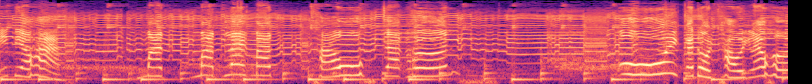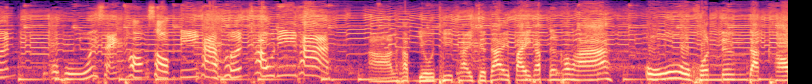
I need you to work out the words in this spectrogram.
นิดเดียวค่ะหมัดหมัดแรกหมัดเข่าจากเหินโอ้ยกระโดดเข่าอีกแล้วเหิน โอ้โหแสงทองศอกดีค่ะเหินเข่าดีค่ะเอาละครับอยู่ที่ใครจะได้ไปครับเดินเข้าหา โอ้คนหนึ่งดักเขา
